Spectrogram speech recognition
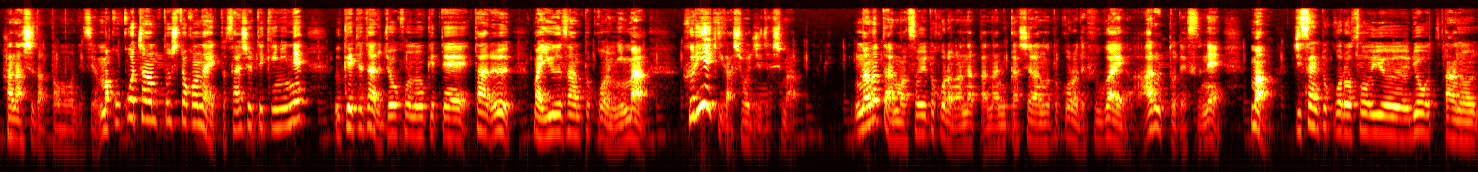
話だと思うんですよ。まあ、ここちゃんとしとかないと最終的にね、受けてたる、情報の受けてたる、まあ、ユーザーのところに、まあ、不利益が生じてしまう。なんだったらまあそういうところがなんか何かしらのところで不具合があるとですね、まあ実際のところそういう量あの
